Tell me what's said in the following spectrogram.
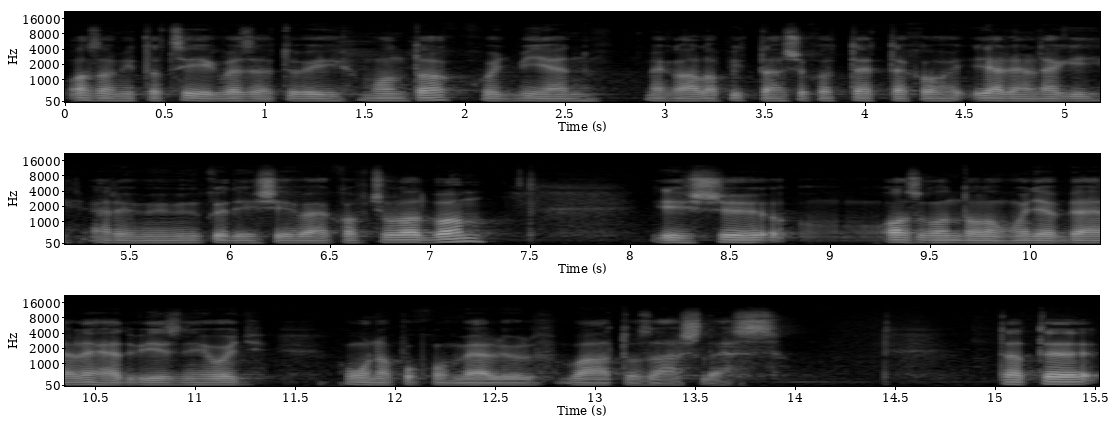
az, amit a cég vezetői mondtak, hogy milyen megállapításokat tettek a jelenlegi erőmű működésével kapcsolatban, és azt gondolom, hogy ebben lehet bízni, hogy hónapokon belül változás lesz. Tehát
